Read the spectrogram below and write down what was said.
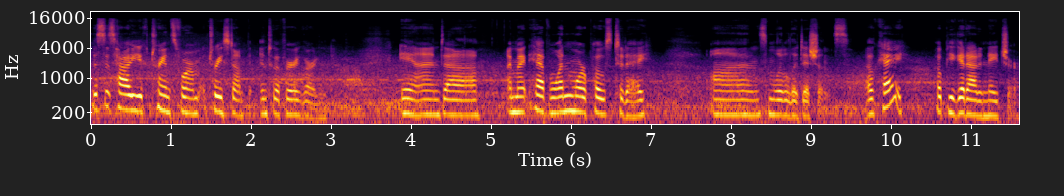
this is how you transform a tree stump into a fairy garden. And uh, I might have one more post today on some little additions. Okay, hope you get out in nature.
